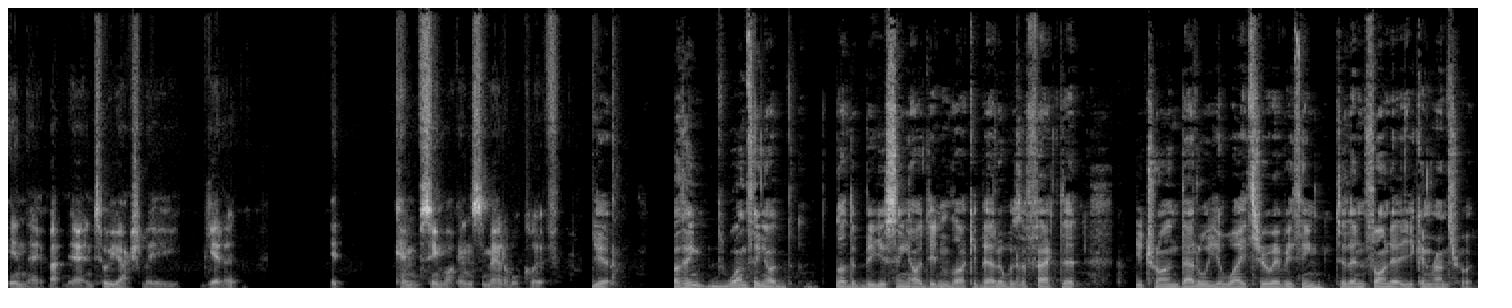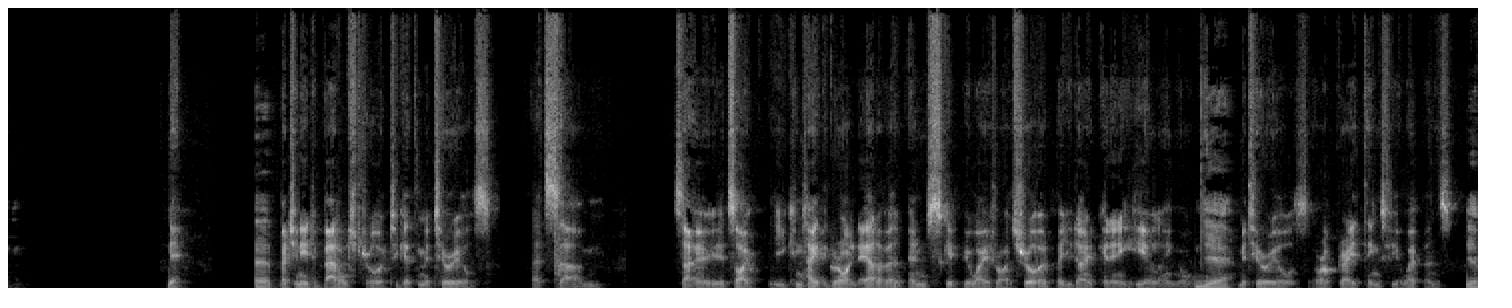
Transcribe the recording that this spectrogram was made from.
in there. But yeah, until you actually get it, it can seem like an insurmountable cliff. Yeah. I think one thing I like the biggest thing I didn't like about it was the fact that you try and battle your way through everything to then find out you can run through it. Yeah. That but you need to battle through it to get the materials. That's um, so it's like you can take the grind out of it and skip your way right through it, but you don't get any healing or yeah, materials or upgrade things for your weapons. Yeah.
